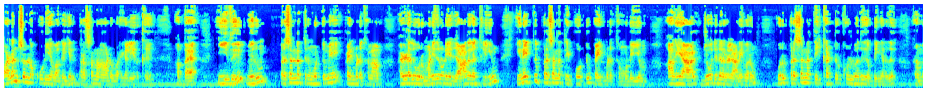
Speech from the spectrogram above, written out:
பலன் சொல்லக்கூடிய வகையில் பிரசன்ன ஆடுமுறைகள் இருக்குது அப்போ இது வெறும் பிரசன்னத்தில் மட்டுமே பயன்படுத்தலாம். அல்லது ஒரு மனிதனுடைய ஜாதகத்திலையும் இணைத்து பிரசன்னத்தை போட்டு பயன்படுத்த முடியும். ஆகையால் ஜோதிடர்கள் அனைவரும் ஒரு பிரசன்னத்தை கற்றுக்கொள்வது அப்படிங்கிறது ரொம்ப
